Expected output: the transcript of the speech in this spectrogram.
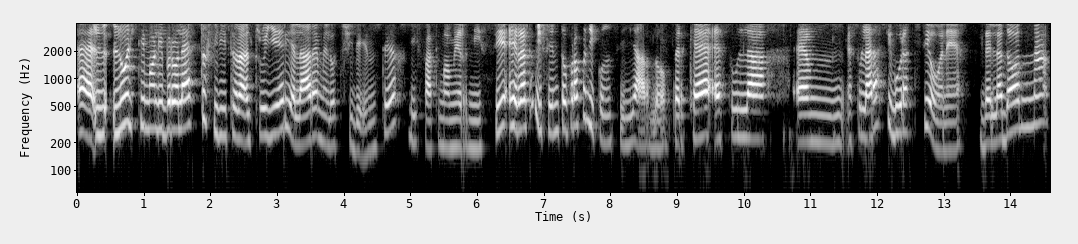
Eh, l'ultimo libro letto finito l'altro ieri è L'Arem e l'Occidente di Fatima Mernissi e in realtà mi sento proprio di consigliarlo perché è sulla, ehm, è sulla raffigurazione della donna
